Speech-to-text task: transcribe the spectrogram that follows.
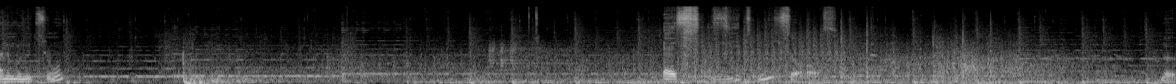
Meine Munition? Es sieht nicht so aus. Nö.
